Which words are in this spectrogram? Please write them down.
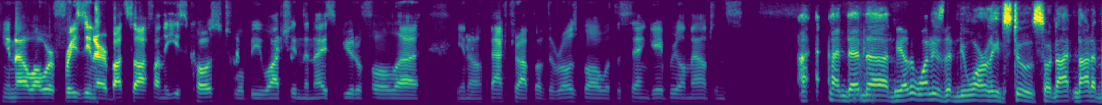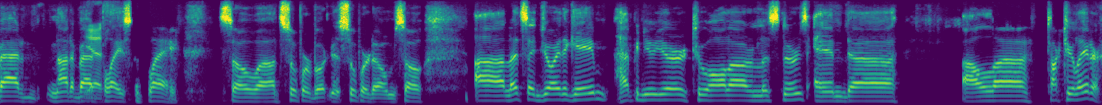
You know, while we're freezing our butts off on the East Coast, we'll be watching the nice, beautiful, uh, you know, backdrop of the Rose Bowl with the San Gabriel Mountains and then uh, the other one is the New Orleans too. So not not a bad not a bad yes. place to play. So uh, Super Superdome. So uh, let's enjoy the game. Happy New Year to all our listeners, and uh, I'll uh, talk to you later.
